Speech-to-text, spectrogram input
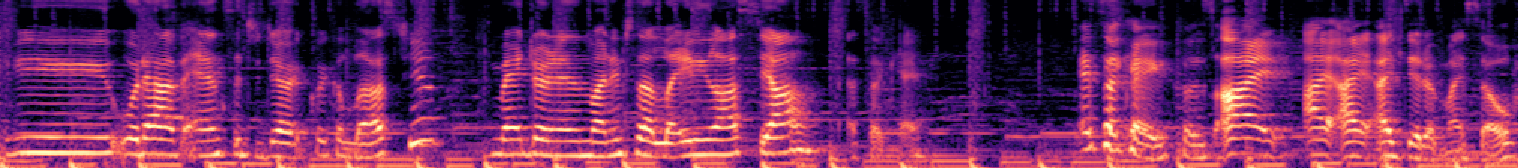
If you would have answered to Derek quicker last year, you may donate money to that lady last year. That's okay. It's okay, because I, I, I, I, did it myself.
